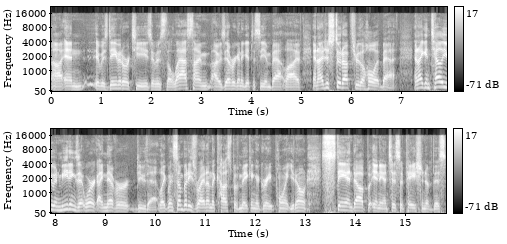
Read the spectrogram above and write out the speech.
Uh, and it was David Ortiz. It was the last time I was ever going to get to see him bat live. And I just stood up through the whole at bat. And I can tell you in meetings at work, I never do that. Like when somebody's right on the cusp of making a great point, you don't stand up in anticipation of this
